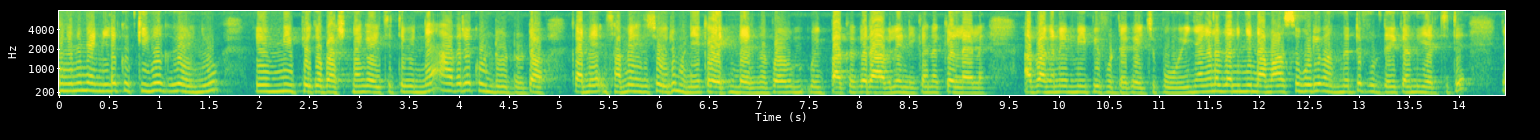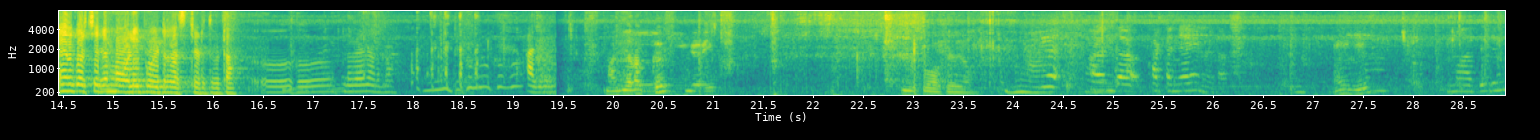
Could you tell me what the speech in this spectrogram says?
അങ്ങനെ ഞങ്ങളുടെ കുക്കിംഗ് ഒക്കെ കഴിഞ്ഞു. എമ്മി ഇപ്പൊക്കെ ഭക്ഷണം കഴിച്ചിട്ട് പിന്നെ അവരെ കൊണ്ടുവിട്ടു കേട്ടോ കാരണം സമയം ഏകദേശം ഒരു മണിയൊക്കെ ആയിട്ടുണ്ടായിരുന്നു. അപ്പൊ ഇപ്പാക്കൊക്കെ രാവിലെ എണീക്കാനൊക്കെ ഉള്ളതല്ലേ. അപ്പോൾ അങ്ങനെ എമ്മി ഇപ്പി ഫുഡൊക്കെ കഴിച്ച് പോയി. ഞങ്ങൾ എന്തായാലും ഇനി നമാസ് കൂടി വന്നിട്ട് ഫുഡ് കഴിക്കാന്ന് വിചാരിച്ചിട്ട് ഞങ്ങൾ കുറച്ചേരം മോളിൽ പോയിട്ട് റെസ്റ്റ് എടുത്തു കേട്ടോ ചായ ആണ് കേട്ടോ മധുരം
